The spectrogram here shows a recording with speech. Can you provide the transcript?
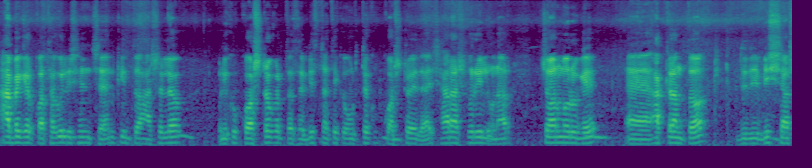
আবেগের কথাগুলি শুনছেন, কিন্তু আসলেও উনি খুব কষ্ট করতেছে। বিছনা থেকে উঠতে খুব কষ্ট হয়ে যায়। সারা শরীর ওনার চর্মরোগে আক্রান্ত। যদি বিশ্বাস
